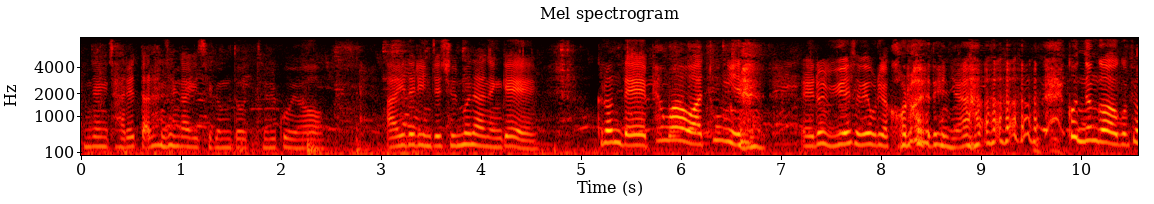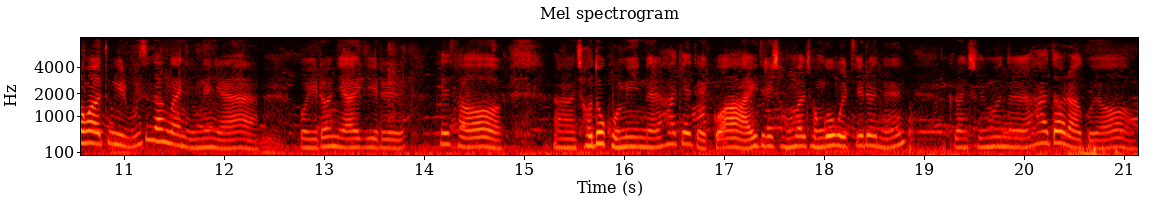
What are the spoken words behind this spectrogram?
굉장히 잘했다는 생각이 지금도 들고요. 아이들이 이제 질문하는 게 그런데 평화와 통일을 위해서 왜 우리가 걸어야 되냐? 걷는 거하고 평화와 통일 무슨 상관이 있느냐? 뭐 이런 이야기를 해서 어, 저도 고민을 하게 됐고 아, 아이들이 정말 전곡을 찌르는 그런 질문을 하더라고요.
